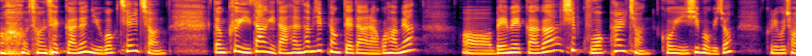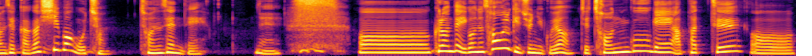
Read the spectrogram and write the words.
어, 전세가는 6억 7천. 그다음 그 이상이다. 한 30평대다라고 하면 어, 매매가가 19억 8천. 거의 20억이죠. 그리고 전세가가 10억 5천. 전세인데. 네. 어, 그런데 이거는 서울 기준이고요. 이제 전국의 아파트, 어,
